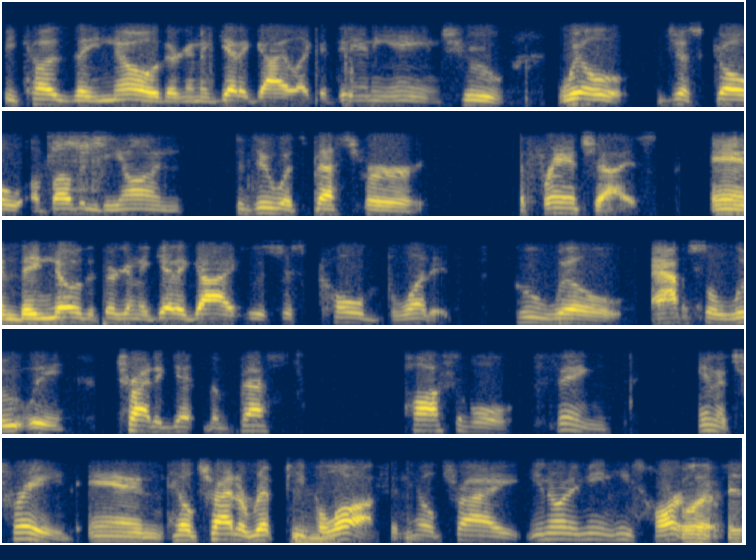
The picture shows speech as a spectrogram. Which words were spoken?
because they know they're going to get a guy like a Danny Ainge who will just go above and beyond to do what's best for the franchise. And they know that they're going to get a guy who's just cold-blooded, who will absolutely try to get the best possible thing in a trade and he'll try to rip mm-hmm. people off and he'll try you know what I mean? He's heartless. Well,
